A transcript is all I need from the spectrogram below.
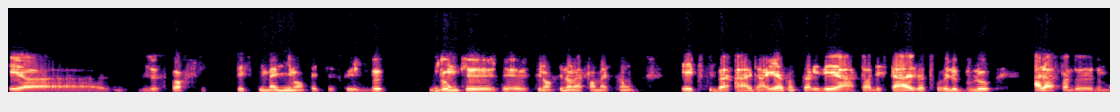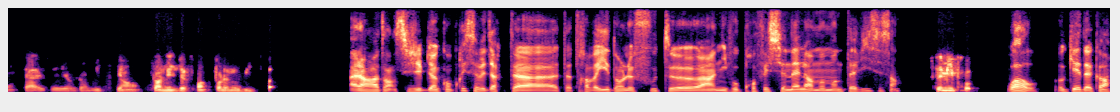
Et euh, je le sport, c'est ce qui m'anime, en fait, c'est ce que je veux. Donc, euh, je me suis lancé dans la formation. Et puis, bah, derrière, j'en suis arrivé à faire des stages, à trouver le boulot à la fin de, de mon stage. Et aujourd'hui, je suis en, je en Île-de-France pour le mobile sport. Alors attends, si j'ai bien compris, ça veut dire que tu as, travaillé dans le foot euh, à un niveau professionnel à un moment de ta vie, c'est ça? Semi-pro. Waouh, ok, d'accord.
